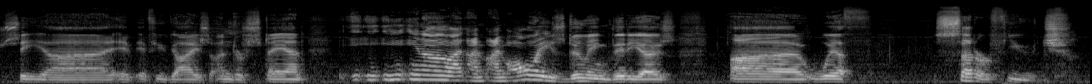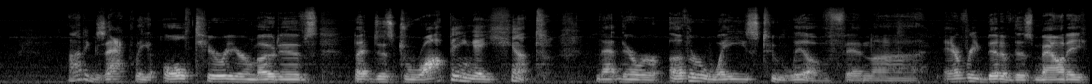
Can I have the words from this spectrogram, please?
see uh, if, if, you guys understand. You know I, am I'm, I'm always doing videos uh, with subterfuge. Not exactly ulterior motives but just dropping a hint that there are other ways to live. And uh, every bit of this bounty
